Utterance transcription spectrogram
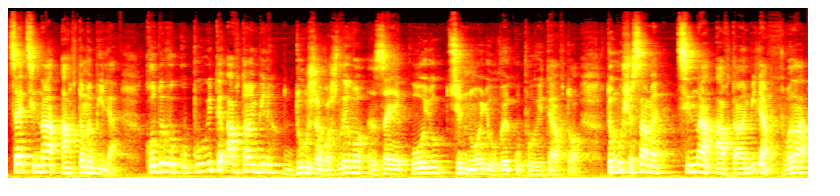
Це ціна автомобіля. Коли ви купуєте автомобіль, дуже важливо, за якою ціною ви купуєте авто. Тому що саме ціна автомобіля вона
